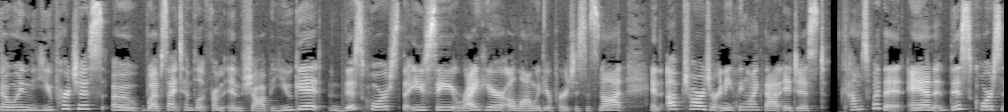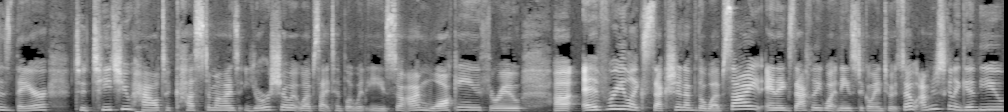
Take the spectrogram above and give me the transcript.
So, when you purchase a website template from EM Shop, you get this course that you see right here along with your purchase. It's not an upcharge or anything like that, it just comes with it. And this course is there to teach you how to customize your Showit website template with ease. So I'm walking you through uh, every like section of the website and exactly what needs to go into it. So I'm just going to give you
